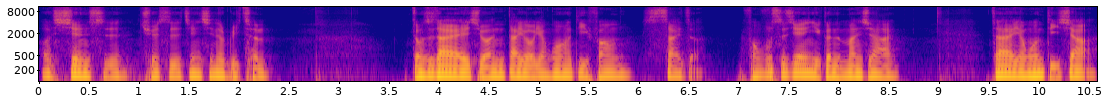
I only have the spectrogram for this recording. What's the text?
而现实却是艰辛的旅程。总是在喜欢待有阳光的地方晒着，仿佛时间也跟着慢下来。在阳光底下，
